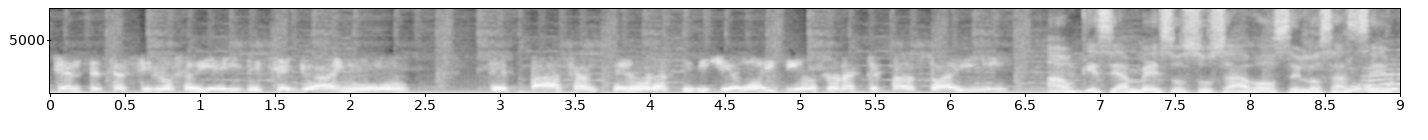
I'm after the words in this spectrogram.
que antes así los oía y decía yo, ay no, te pasan, pero ahora sí dije, ay Dios, ahora qué pasó ahí. Aunque sean besos usados, se los acepto.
